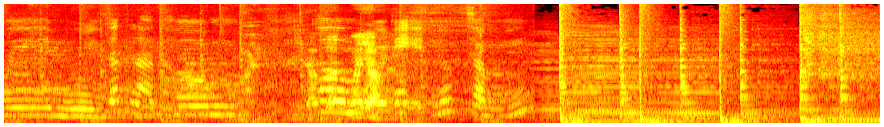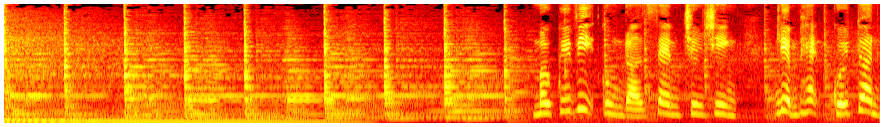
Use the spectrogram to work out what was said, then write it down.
Ui, mùi rất là thơm thơm nhỉ. vị nước chấm Mời quý vị cùng đón xem chương trình Điểm hẹn cuối tuần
